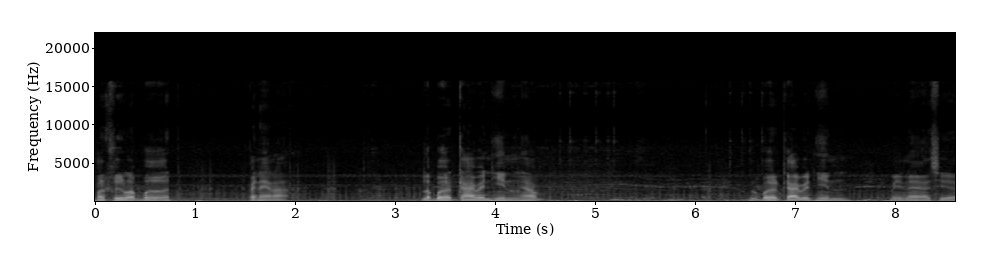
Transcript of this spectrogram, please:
มันคือระเบิดไปไหนละระเบิดกลายเป็นหินครับ ระเบิดกลายเป็นหิน ไม่น่าเชื่อ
